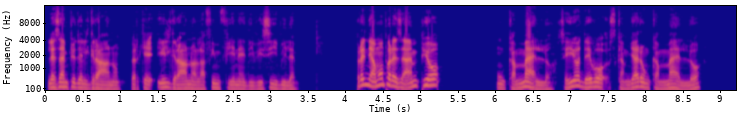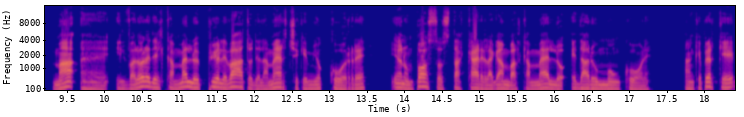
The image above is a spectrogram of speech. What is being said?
l'esempio del grano, perché il grano alla fin fine è divisibile. Prendiamo per esempio un cammello. Se io devo scambiare un cammello, ma eh, il valore del cammello è più elevato della merce che mi occorre, io non posso staccare la gamba al cammello e dare un moncone, anche perché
